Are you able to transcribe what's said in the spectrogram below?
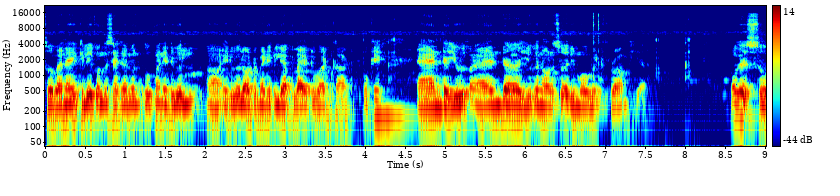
So when i click on the second one coupon it will uh, it will automatically apply to our card okay? And you and uh, you can also remove it from here okay? So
